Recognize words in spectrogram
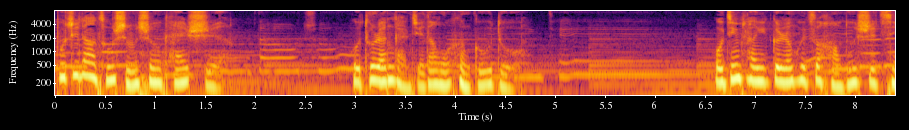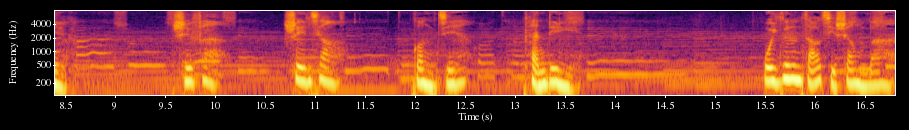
不知道从什么时候开始，我突然感觉到我很孤独。我经常一个人会做好多事情，吃饭、睡觉、逛街、看电影。我一个人早起上班，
